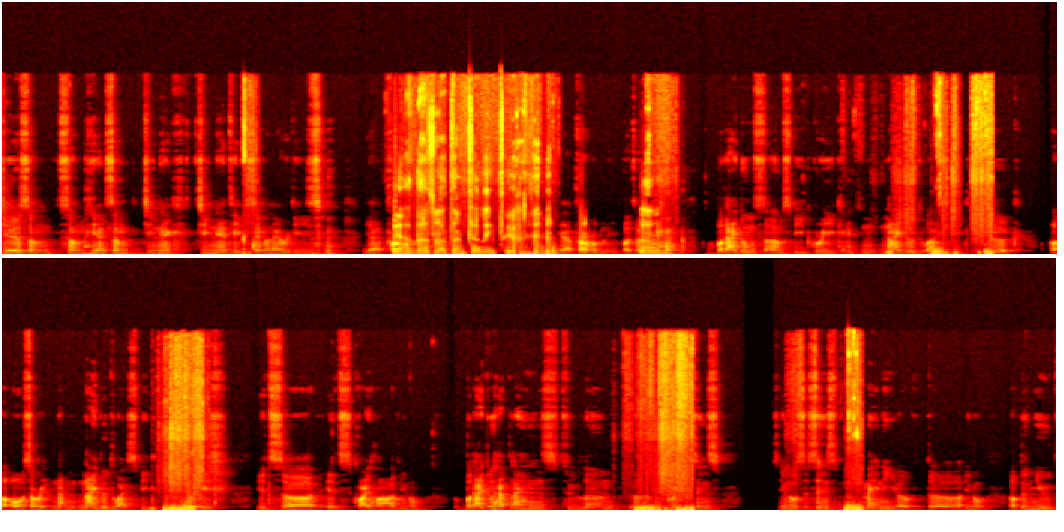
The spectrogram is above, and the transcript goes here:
share some some yeah some genetic genetic similarities. Yeah, probably. Yeah, that's what I'm telling to you. yeah, probably. But uh, um, yeah. But I don't um, speak Greek. neither do I speak Turk. Uh, or sorry, neither do I speak Turkish. It's uh, it's quite hard, you know. But I do have plans to learn a little bit Greek since you know since many of the you know of the New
